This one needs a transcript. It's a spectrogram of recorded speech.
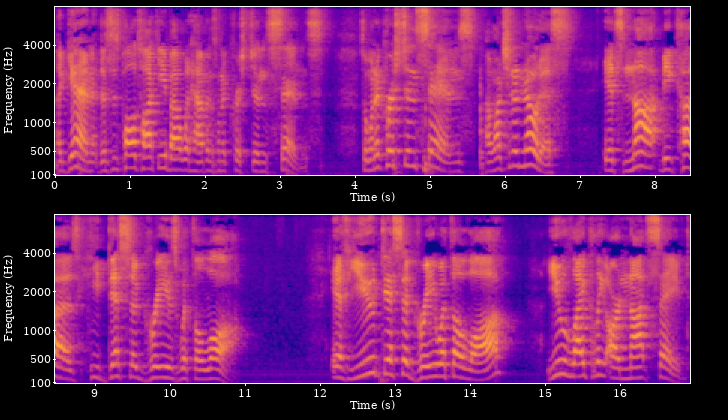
Again, this is Paul talking about what happens when a Christian sins. So, when a Christian sins, I want you to notice it's not because he disagrees with the law. If you disagree with the law, you likely are not saved.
